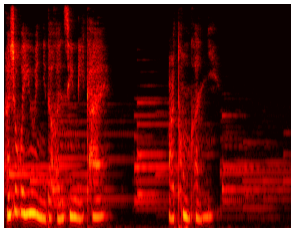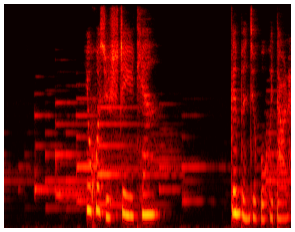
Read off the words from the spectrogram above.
还是会因为你的狠心离开而痛恨你。又或许是这一天根本就不会到来，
